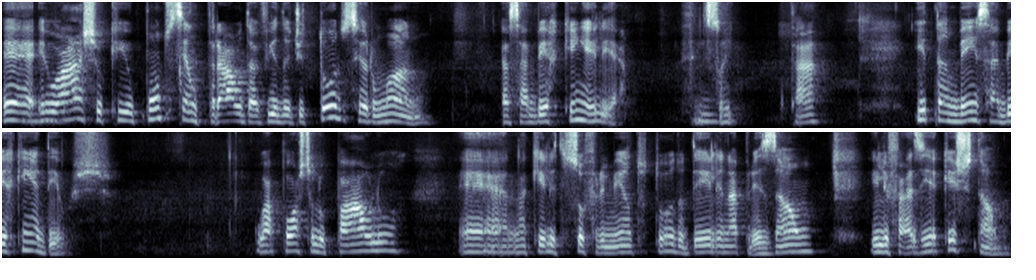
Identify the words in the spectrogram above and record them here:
é. Eu acho que o ponto central da vida de todo ser humano é saber quem ele é. Sim. Isso aí. Tá? E também saber quem é Deus. O apóstolo Paulo, é, naquele sofrimento todo dele na prisão, ele fazia questão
